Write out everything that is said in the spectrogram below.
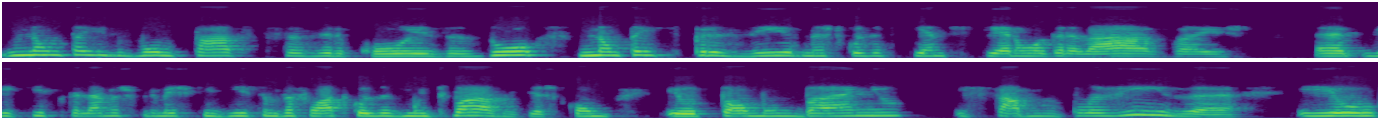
não tens vontade de fazer coisas, ou não tens prazer nas coisas que antes te eram agradáveis, Uh, e aqui, se calhar, nos primeiros 15 dias estamos a falar de coisas muito básicas, como eu tomo um banho e sabe-me pela vida, e eu, uh,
